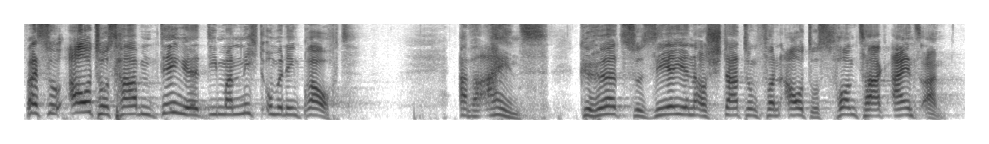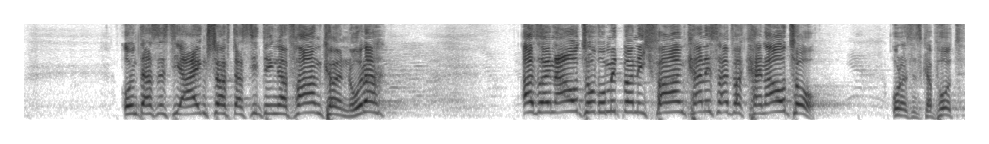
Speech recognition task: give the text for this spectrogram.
Weißt du, Autos haben Dinge, die man nicht unbedingt braucht. Aber eins gehört zur Serienausstattung von Autos von Tag 1 an. Und das ist die Eigenschaft, dass die Dinger fahren können, oder? Also ein Auto, womit man nicht fahren kann, ist einfach kein Auto. Oder es ist kaputt.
